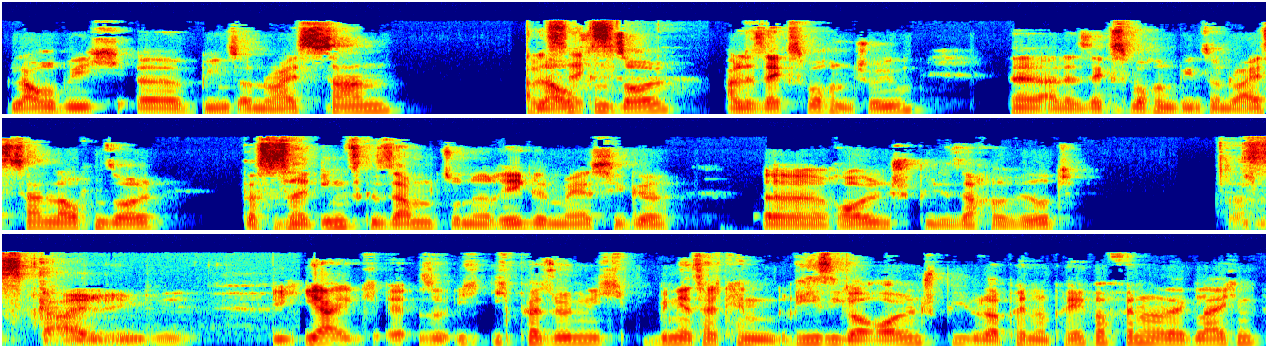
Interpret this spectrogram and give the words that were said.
glaube ich, äh, Beans on Rice Zahn laufen sechs. soll. Alle sechs Wochen, Entschuldigung. Äh, alle sechs Wochen Beans on Rice Zahn laufen soll. dass es halt insgesamt so eine regelmäßige äh, Rollenspielsache wird. Das ist geil irgendwie. Ich, ja, ich, also ich, ich persönlich bin jetzt halt kein riesiger Rollenspiel- oder Pen-and-Paper-Fan oder dergleichen,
